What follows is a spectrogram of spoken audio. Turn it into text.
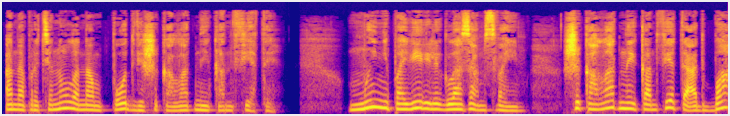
Она протянула нам по две шоколадные конфеты. Мы не поверили глазам своим. Шоколадные конфеты от Ба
